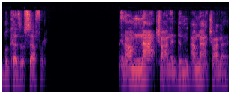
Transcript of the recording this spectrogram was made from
because of suffering. And I'm not trying to, I'm not trying to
